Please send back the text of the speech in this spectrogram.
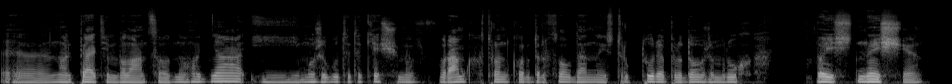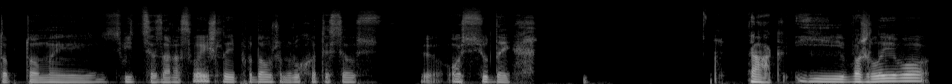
0,5 імбалансу одного дня, і може бути таке, що ми в рамках Tron Order Flow даної структури продовжимо рух вищ, нижче. Тобто ми звідси зараз вийшли і продовжимо рухатися ось, ось сюди. Так, і важливо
